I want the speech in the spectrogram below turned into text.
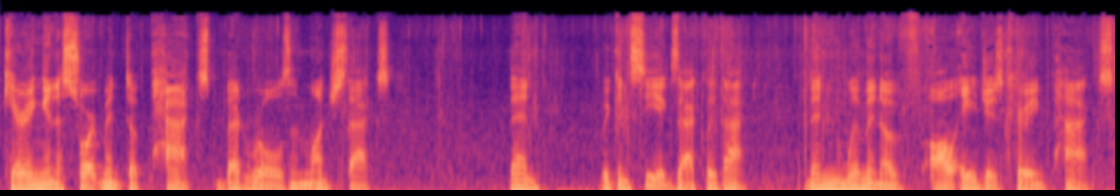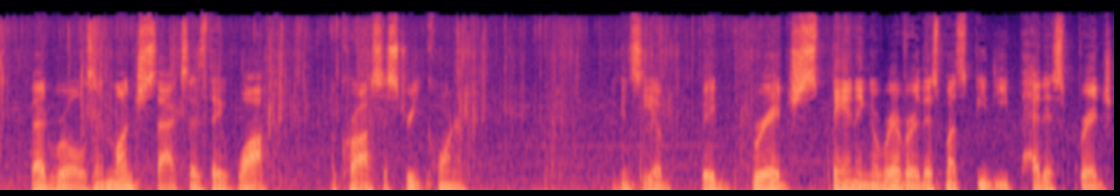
carrying an assortment of packs, bedrolls, and lunch sacks. Then we can see exactly that. Men and women of all ages carrying packs, bedrolls, and lunch sacks as they walk across a street corner. You can see a big bridge spanning a river. This must be the Pettus Bridge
